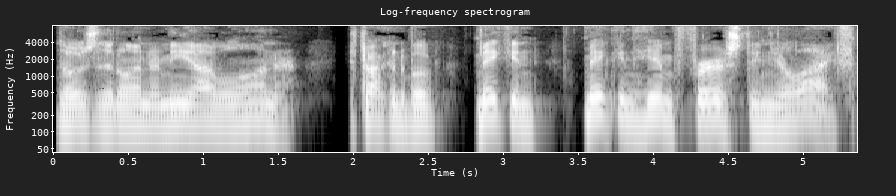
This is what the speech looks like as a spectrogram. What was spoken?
those that honor me i will honor. He's talking about making making him first in your life.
